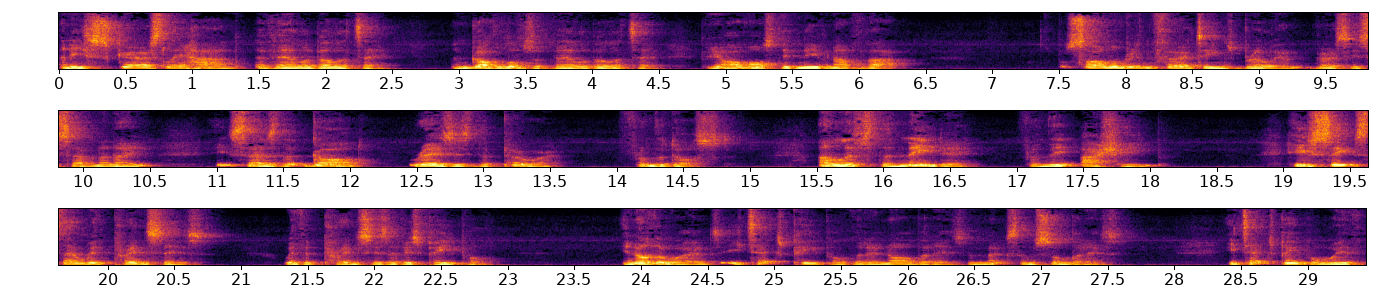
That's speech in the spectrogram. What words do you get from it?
and he scarcely had availability. And God loves availability, but he almost didn't even have that. Psalm 113 is brilliant, verses 7 and 8. It says that God raises the poor from the dust and lifts the needy from the ash heap. He seats them with princes, with the princes of his people. In other words, he takes people that are nobodies and makes them somebodies. He takes people with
